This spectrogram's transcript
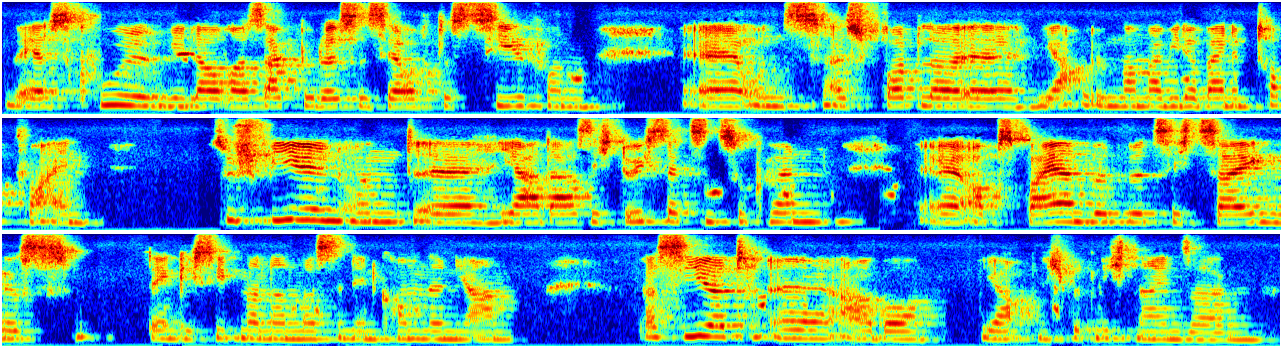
wäre es cool, wie Laura sagt, oder ist es ja auch das Ziel von äh, uns als Sportler, äh, ja, irgendwann mal wieder bei einem Topverein zu spielen und äh, ja, da sich durchsetzen zu können. Äh, Ob es Bayern wird, wird sich zeigen. Das, denke ich, sieht man dann, was in den kommenden Jahren passiert. Äh, aber ja, ich würde nicht Nein sagen.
